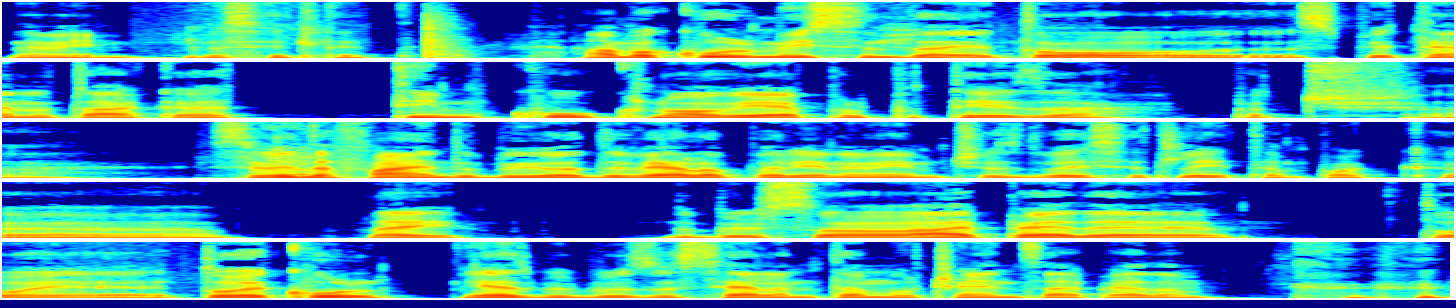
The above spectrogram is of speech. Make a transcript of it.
ne vem, deset let. Ampak kul, cool, mislim, da je to spet ena taka Tim Cook, novi Apple poteza. Pač, uh, seveda. Ja. fajn, dobijo developerje, ne vem, čez 20 let, ampak, uh, lej, dobili so iPade, to je kul. To je cool. Jaz bi bil z veseljem tam učen z iPadom.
